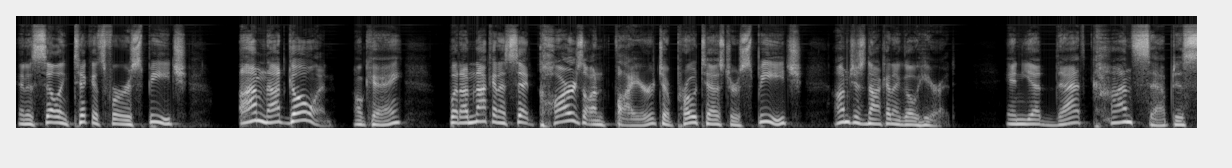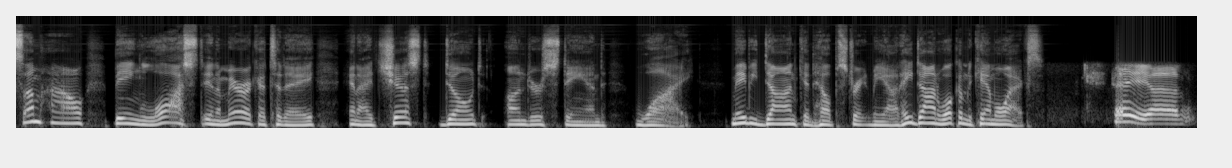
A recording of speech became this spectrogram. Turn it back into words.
and is selling tickets for her speech, I'm not going. Okay but I'm not going to set cars on fire to protest her speech. I'm just not going to go hear it. And yet, that concept is somehow being lost in America today, and I just don't understand why. Maybe Don can help straighten me out. Hey, Don, welcome to KMOX. Hey, um,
